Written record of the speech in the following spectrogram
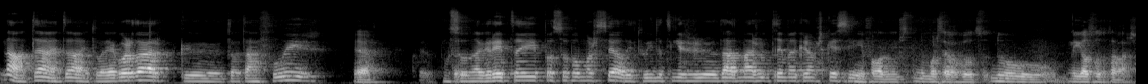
Não, tem, tem. Estou a aguardar, porque está a fluir. É. Começou na Greta e passou para o Marcelo. E tu ainda tinhas dado mais um tema que já me esqueci. Tinha falado no, Marcelo Rebelo, no Miguel Sousa Tavares.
